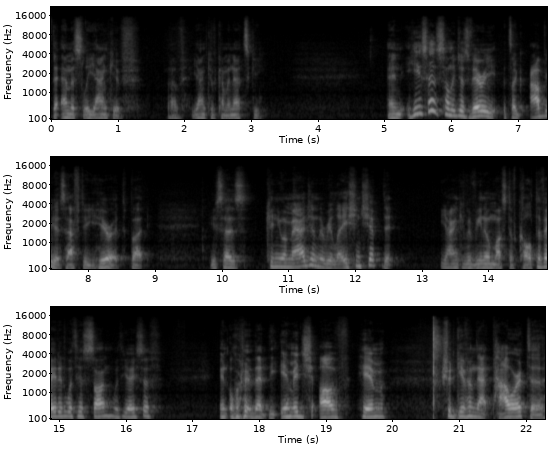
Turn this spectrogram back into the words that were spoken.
the Emes L' Yankiv of Yankiv Kamenetsky. And he says something just very, it's like obvious after you hear it, but he says, Can you imagine the relationship that Yankiv Avinu must have cultivated with his son, with Yosef, in order that the image of him should give him that power to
